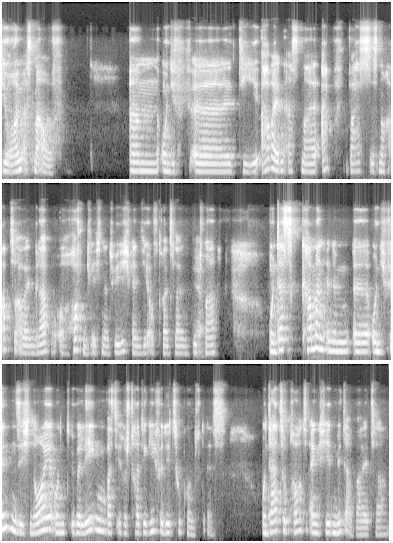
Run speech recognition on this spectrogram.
die räumen erstmal auf. Ähm, und die, äh, die arbeiten erstmal ab, was es noch abzuarbeiten gab, hoffentlich natürlich, wenn die Auftragslage gut ja. war. Und das kann man in einem, äh, und die finden sich neu und überlegen, was ihre Strategie für die Zukunft ist. Und dazu braucht es eigentlich jeden Mitarbeiter.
